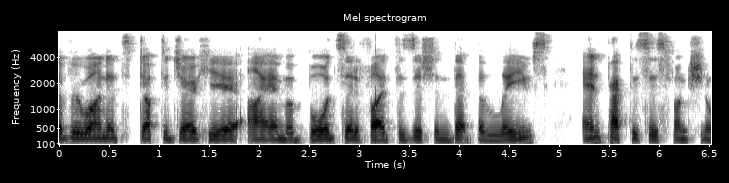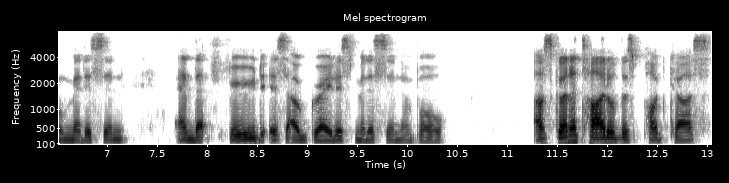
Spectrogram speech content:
everyone. It's Dr. Joe here. I am a board certified physician that believes and practices functional medicine and that food is our greatest medicine of all. I was going to title this podcast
